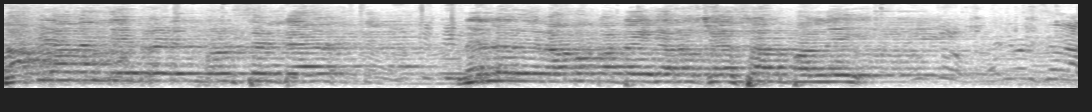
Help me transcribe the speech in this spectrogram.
కావ్యానంది బ్రీడింగ్ సెంటర్ నెల్లూరు రామకోటయ్య గారు కేసారపల్లి లక్ష్మీ తిరుపతి తల్లి గోపేశ్వర ఆశీస్సులతో కోట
